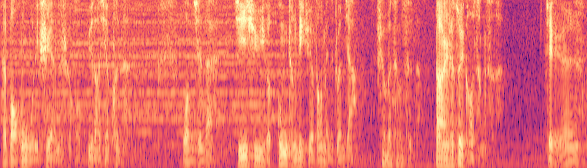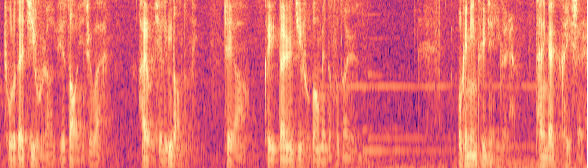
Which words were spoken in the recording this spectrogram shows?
在爆红物理试验的时候遇到一些困难。我们现在急需一个工程力学方面的专家。什么层次的？当然是最高层次的。这个人除了在技术上有些造诣之外，还有一些领导能力，这样可以担任技术方面的负责人。我给您推荐一个人，他应该可以胜任。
